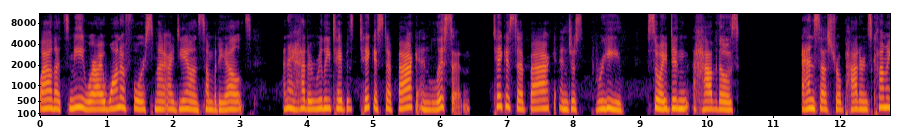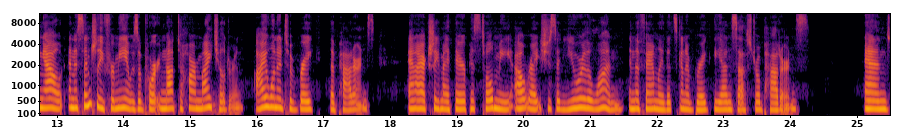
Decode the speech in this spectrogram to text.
Wow, that's me, where I want to force my idea on somebody else. And I had to really take, take a step back and listen, take a step back and just breathe. So I didn't have those ancestral patterns coming out. And essentially, for me, it was important not to harm my children. I wanted to break the patterns. And I actually, my therapist told me outright, she said, You are the one in the family that's going to break the ancestral patterns. And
